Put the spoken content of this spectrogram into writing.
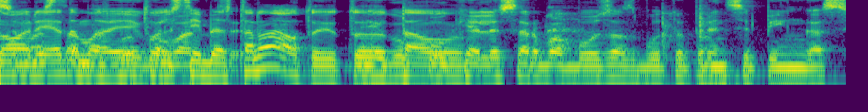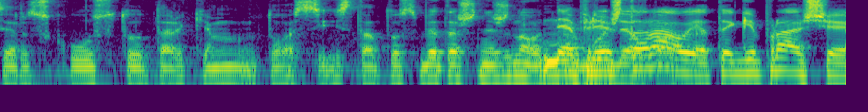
norėdamas būti valstybės tarnautojų, tu tau pukelis arba buzas būtų principingas ir skūstų, tarkim, tuos įstatus, bet aš nežinau. neprieštarauja, dėl to, taigi prašė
